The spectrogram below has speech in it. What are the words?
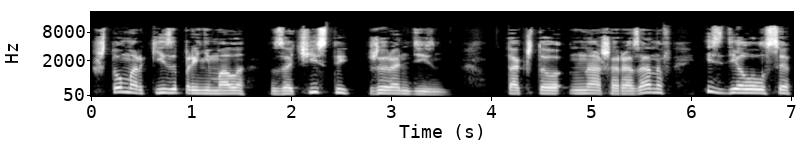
что маркиза принимала за чистый жерандизм. Так что наша Разанов и сделался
